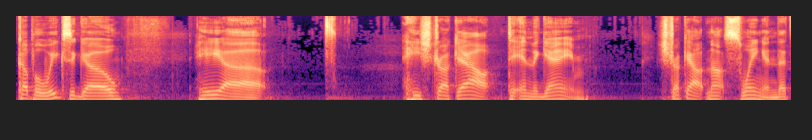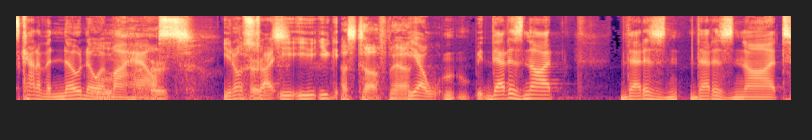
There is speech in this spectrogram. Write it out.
couple of weeks ago, he uh, he struck out to end the game. Struck out not swinging. That's kind of a no no in my house. hurts. You don't strike. You, you, you, That's tough, man. yeah, that is not that is that is not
